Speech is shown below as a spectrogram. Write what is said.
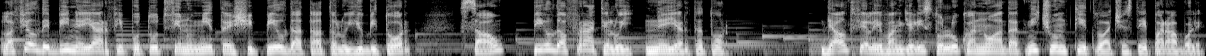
La fel de bine ea ar fi putut fi numită și pilda tatălui iubitor sau pilda fratelui neiertător – de altfel, evanghelistul Luca nu a dat niciun titlu acestei parabole.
